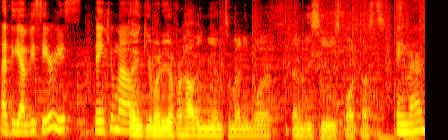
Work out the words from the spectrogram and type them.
at the MV series. Thank you, Mal. Thank you, Maria, for having me and to many more MV series podcasts. Amen.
